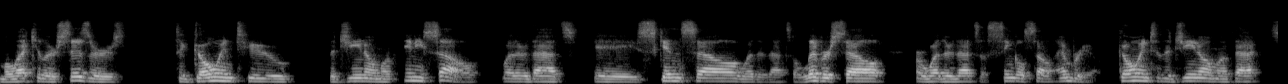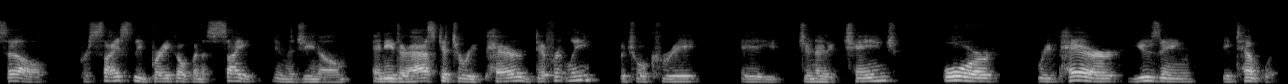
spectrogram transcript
molecular scissors to go into the genome of any cell whether that's a skin cell, whether that's a liver cell, or whether that's a single cell embryo. Go into the genome of that cell, precisely break open a site in the genome, and either ask it to repair differently, which will create a genetic change, or repair using a template.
